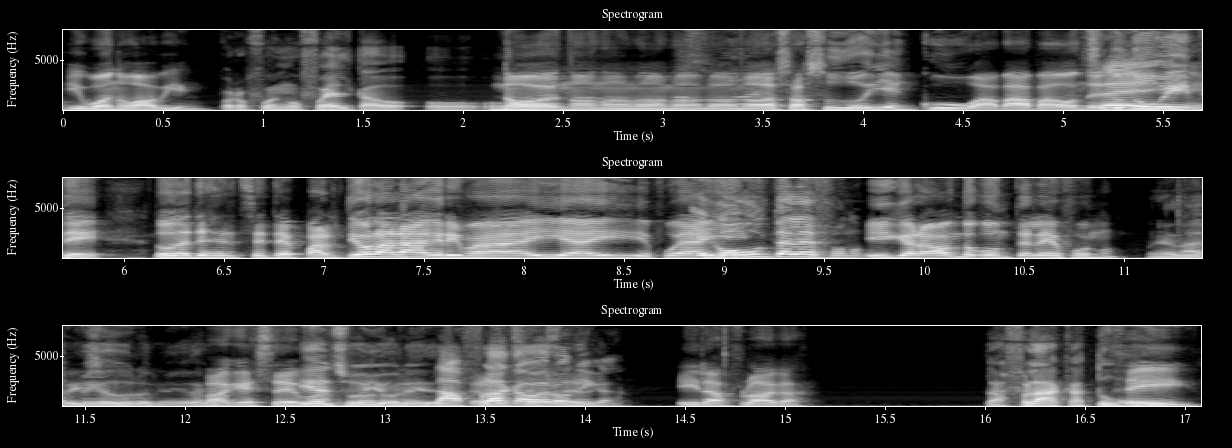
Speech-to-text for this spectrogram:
y bueno, va bien. ¿Pero fue en oferta o...? o- o- No, no, no, no, no, no, no. Eso sudó y en Cuba, papá, donde Sí. tú tuviste, donde te- se te partió la lágrima ahí, ahí, fue ahí. Y con un teléfono. y grabando con teléfono. Ah, durísimo, Miguel duro, Para que ¿Y sepa. el suyo, líder? La flaca Gracias, Verónica. Y la flaca. La flaca, tú. Sí.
